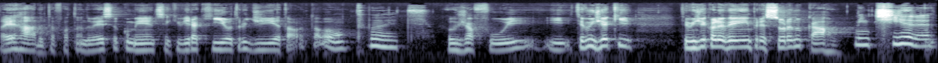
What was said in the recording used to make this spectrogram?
tá errado, tá faltando esse documento, você tem que vir aqui outro dia tal. Tá bom. Putz. Eu já fui e teve um dia que Teve um dia que eu levei a impressora no carro. Mentira.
